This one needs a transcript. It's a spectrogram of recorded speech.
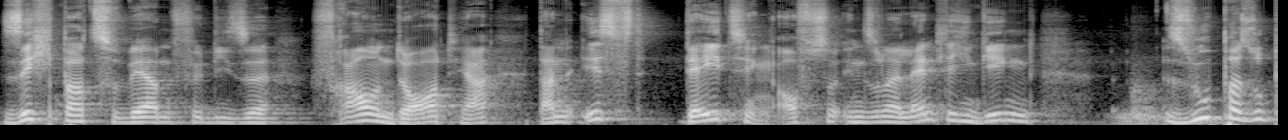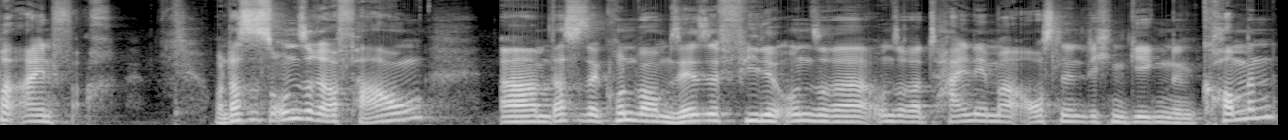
sichtbar zu werden für diese Frauen dort, ja, dann ist Dating auf so, in so einer ländlichen Gegend super, super einfach. Und das ist unsere Erfahrung. Ähm, das ist der Grund, warum sehr, sehr viele unserer, unserer Teilnehmer aus ländlichen Gegenden kommen,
